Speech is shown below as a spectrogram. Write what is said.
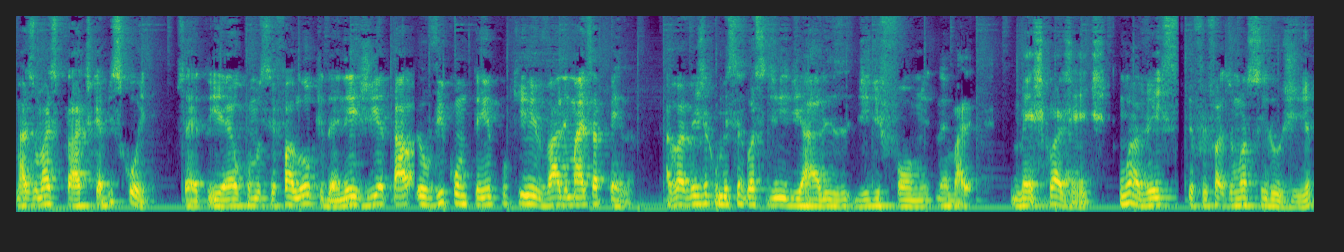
mas o mais prático é biscoito, certo? E é como você falou, que dá energia e tal, eu vi com o tempo que vale mais a pena. Agora veja como esse negócio de diálise, de, de fome, né, Mário? Mexe com a gente. Uma vez eu fui fazer uma cirurgia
